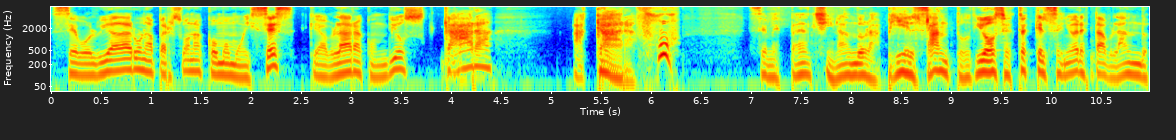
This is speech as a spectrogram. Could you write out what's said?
se volvió a dar una persona como Moisés que hablara con Dios cara a cara. Se me está enchinando la piel, santo Dios, esto es que el Señor está hablando.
